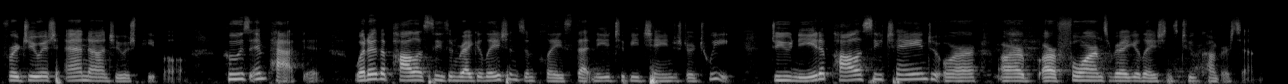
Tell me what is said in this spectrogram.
for Jewish and non-Jewish people. Who's impacted? What are the policies and regulations in place that need to be changed or tweaked? Do you need a policy change or are, are forms, regulations too cumbersome?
